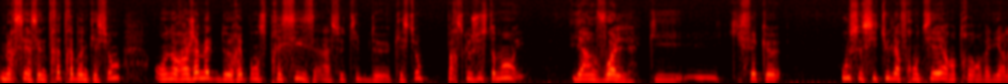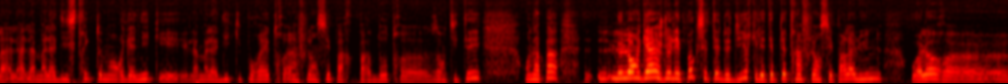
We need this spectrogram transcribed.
merci, c'est une très très bonne question. On n'aura jamais de réponse précise à ce type de question parce que justement, il y a un voile qui, fait que où se situe la frontière entre, on va dire, la, la, maladie strictement organique et la maladie qui pourrait être influencée par, par d'autres euh, entités. On n'a pas. Le langage de l'époque, c'était de dire qu'il était peut-être influencé par la Lune, ou alors euh,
